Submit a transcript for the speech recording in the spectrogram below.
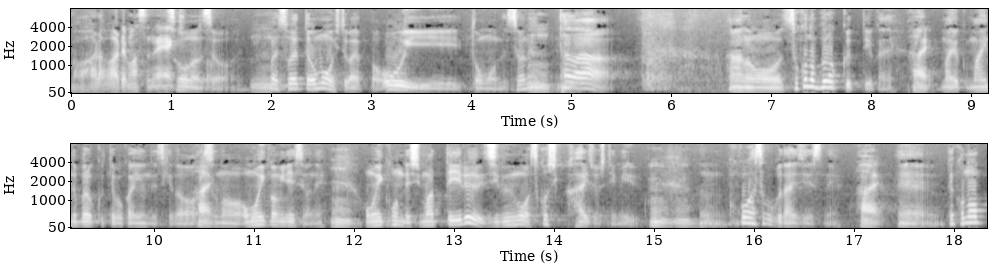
まあ、笑われますねそうなんですよ、きっとやっぱりそうやって思う人がやっぱ多いと思うんですよね、うんただあのそこのブロックっていうかね、はい。まあ、よくマインドブロックって僕は言うんですけど、はい。その思い込みですよね、うん。思い込んでしまっている自分を少し解除してみる、うんうん。うん。ここがすごく大事ですね、はい。えーでこの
